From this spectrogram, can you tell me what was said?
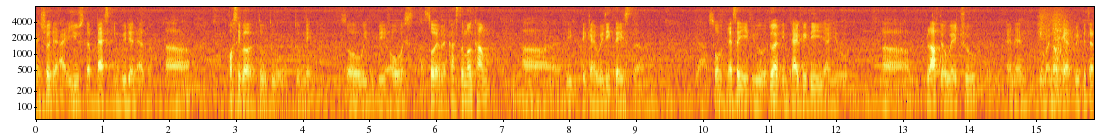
ensure that I use the best ingredient ever uh, possible to, to, to make. So we, we always, so when a customer come, uh, they, they can really taste the, yeah. So let's say if you do have integrity and you uh, bluff your way through, and then you might not get repeated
